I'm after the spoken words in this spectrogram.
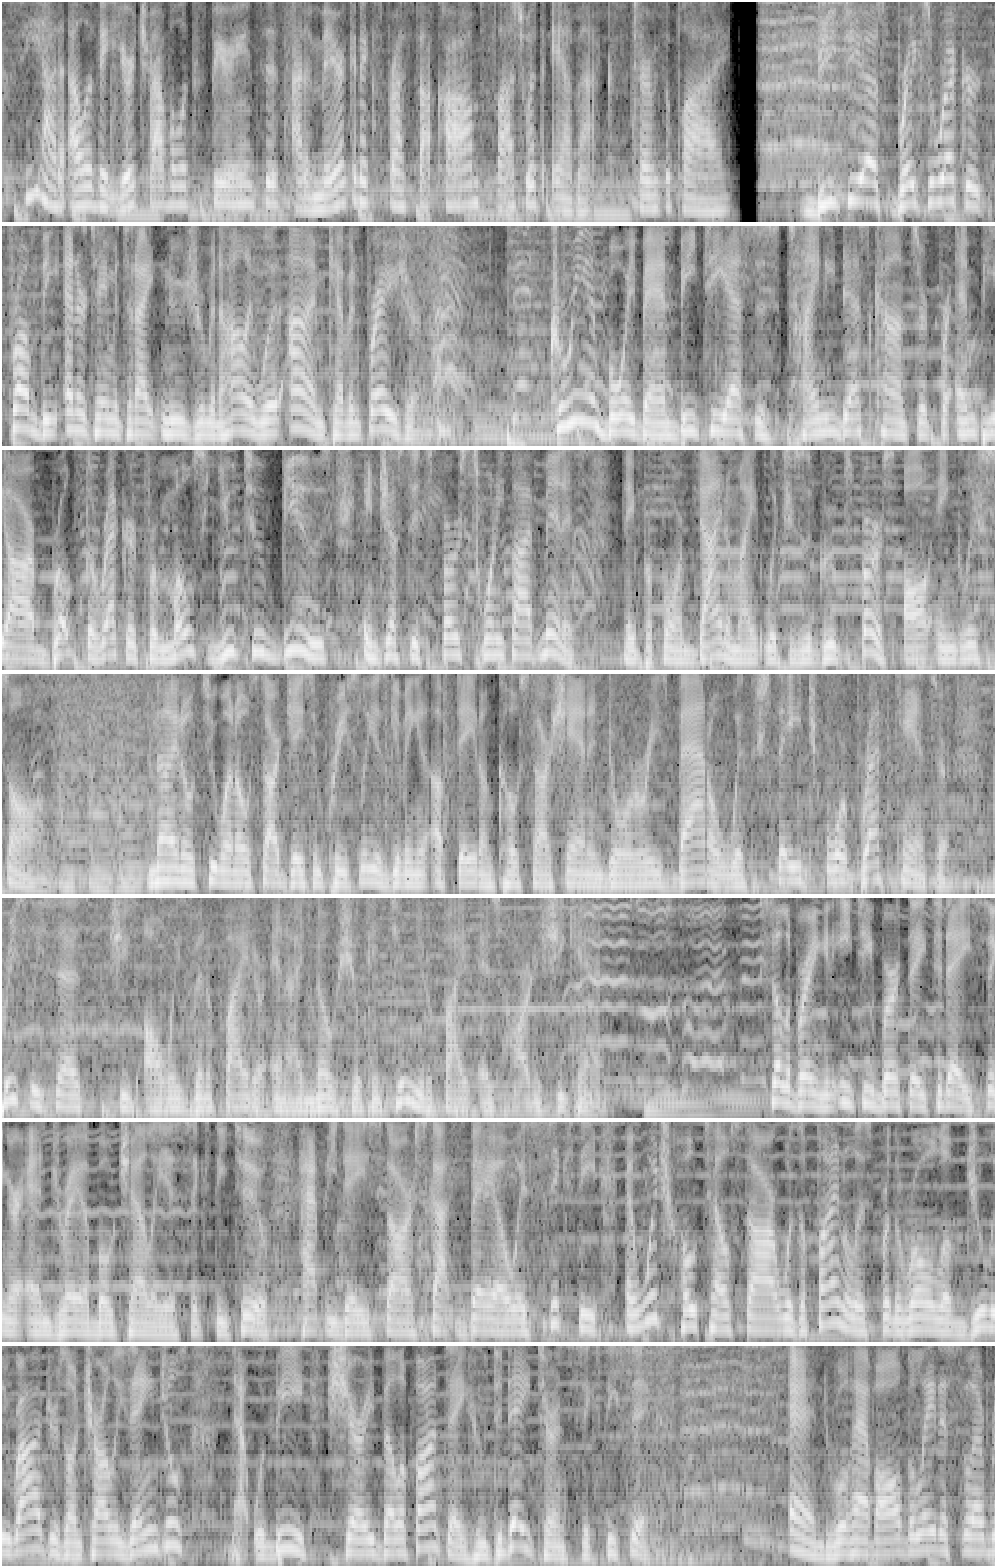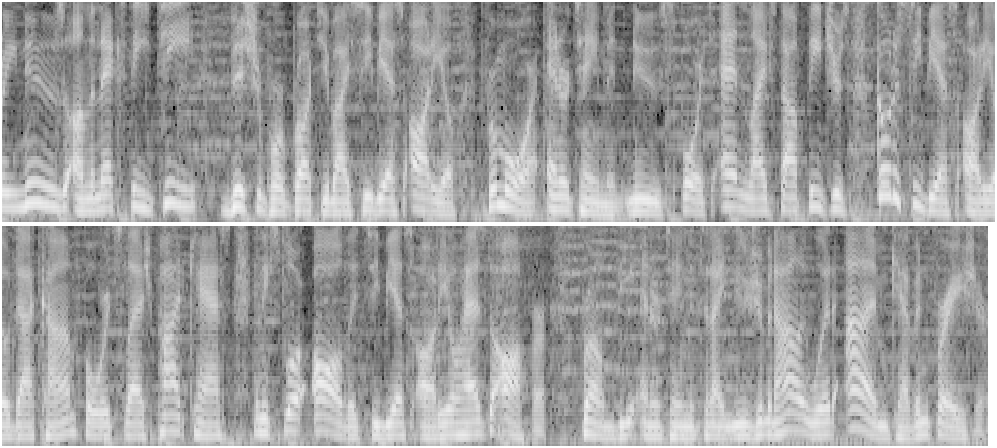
See how to elevate your travel experiences at americanexpress.com slash with Amex. Terms apply. BTS breaks a record from the Entertainment Tonight newsroom in Hollywood. I'm Kevin Frazier. Korean boy band BTS's Tiny Desk concert for NPR broke the record for most YouTube views in just its first 25 minutes. They performed Dynamite, which is the group's first all English song. 90210 star Jason Priestley is giving an update on co star Shannen Doherty's battle with stage 4 breast cancer. Priestley says she's always been a fighter, and I know she'll continue to fight as hard as she can. Celebrating an ET birthday today, singer Andrea Bocelli is 62. Happy Days star Scott Baio is 60. And which hotel star was a finalist for the role of Julie Rogers on Charlie's Angels? That would be Shari Belafonte, who today turns 66. And we'll have all the latest celebrity news on the next ET. This report brought to you by CBS Audio. For more entertainment, news, sports, and lifestyle features, go to cbsaudio.com forward slash podcast and explore all that CBS Audio has to offer. From the Entertainment Tonight newsroom in Hollywood, I'm Kevin Frazier.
